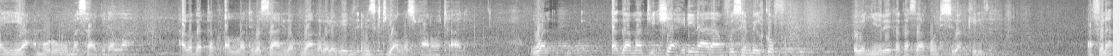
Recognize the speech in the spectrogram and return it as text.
an yamuru masajid allah. Abagatta ku allah tebasaanira kubanga balabira emizikiti ya allah subhanahu wataala agamba nti shahidina ala anfusihim bilkufur bo benyini bekakasako nti sibakkiriza. Afuna?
